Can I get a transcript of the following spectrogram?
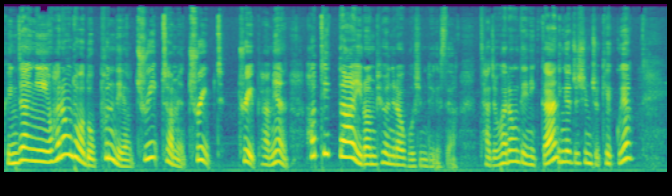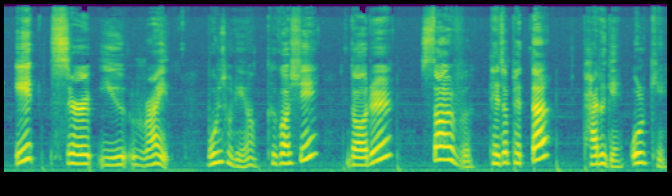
굉장히 활용도가 높은데요. trip 하면 tripped, trip 하면 헛잇다 이런 표현이라고 보시면 되겠어요. 자주 활용되니까 챙겨주시면 좋겠고요. It serve you right. 뭔 소리예요? 그것이 너를 serve 대접했다 바르게 옳게.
